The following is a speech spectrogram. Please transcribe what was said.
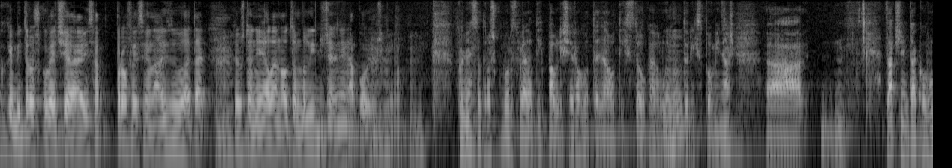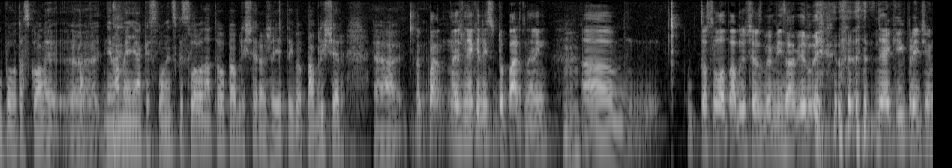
ako keby trošku väčšie aj sa profesionalizujú a tak. Mm. Že už to nie je len o tom lead nie na pôžičky. Mm. No. Mm. Poďme sa trošku porozprávať o tých publisheroch, teda o tých stovkách ľudí, mm-hmm. ktorých spomínaš. A, začnem takou hlúpou otázkou, ale e, nemáme nejaké slovenské slovo na toho publishera, že je to iba publisher? E, pa, niekedy sú to partnery. Mm-hmm. A, to slovo publisher sme my zaviedli z nejakých príčin,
